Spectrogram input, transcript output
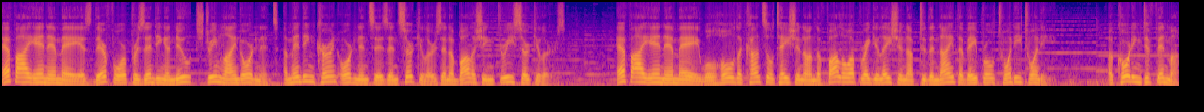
FINMA is therefore presenting a new, streamlined ordinance, amending current ordinances and circulars and abolishing three circulars. FINMA will hold a consultation on the follow-up regulation up to the 9th of April 2020. According to FINMA,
